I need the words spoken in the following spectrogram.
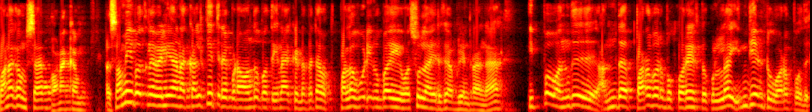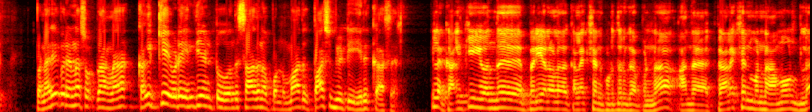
வணக்கம் சார் வணக்கம். சமீபத்தில் வெளியான கல்கி திரைப்படம் வந்து பார்த்தீங்கன்னா கிட்டத்தட்ட பல கோடி ரூபாய் வசூலாயிருக்கு அப்படின்றாங்க. இப்போ வந்து அந்த பரபரப்பு குறையறதுக்குள்ள இந்தியன் டூ வரப்போகுது. இப்போ நிறைய பேர் என்ன சொல்றாங்கன்னா கல்கியை விட இந்தியன் டூ வந்து சாதனை பண்ணுமா? அதுக்கு பாசிபிலிட்டி இருக்கா சார் இல்ல கல்கி வந்து பெரிய அளவில் கலெக்ஷன் கொடுத்துருக்கு அப்படின்னா அந்த கலெக்ஷன் பண்ண அமௌண்ட்ல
